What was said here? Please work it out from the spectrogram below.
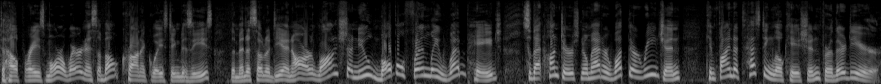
To help raise more awareness about chronic wasting disease, the Minnesota DNR launched a new mobile-friendly web page so that hunters, no matter what their region, can find a testing location for their deer.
